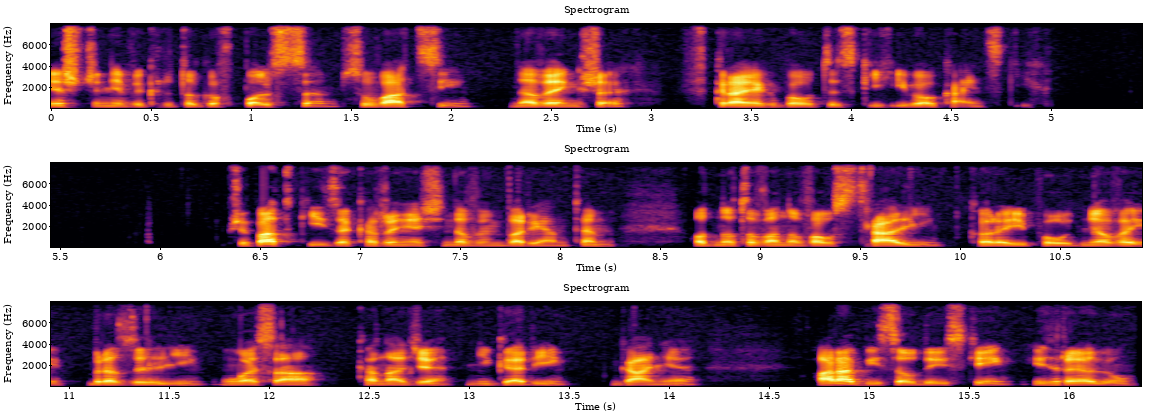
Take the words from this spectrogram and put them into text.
jeszcze nie wykryto go w Polsce, Słowacji, na Węgrzech, w krajach bałtyckich i bałkańskich. Przypadki zakażenia się nowym wariantem odnotowano w Australii, Korei Południowej, Brazylii, USA, Kanadzie, Nigerii, Ganie, Arabii Saudyjskiej, Izraelu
